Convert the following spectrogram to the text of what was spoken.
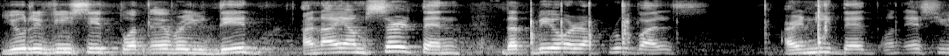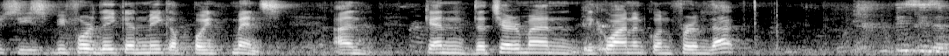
you revisit whatever you did, and I am certain that BOR approvals are needed on SUCs before they can make appointments. And can the chairman Licuanan confirm that? This is a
